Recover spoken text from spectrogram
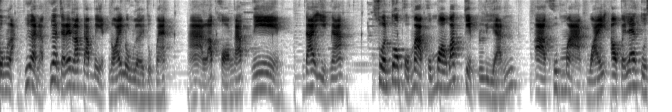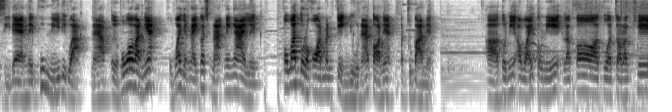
ลงหลังเพื่อนอะเพื่อนจะได้รับดาเมจน้อยลงเลยถูกไหมอ่ารับของครับนี่ได้อีกนะ ส่วนตัวผมอะผมมองว่าเก็บเหรียญ อ่าคุมหมากไว้เอาไปแลกตัวสีแดงในพรุ่งนี้ดีกว่านะครับเออเพราะว่าวันเนี้ยผมว่ายังไงก็ชนะง่าย ๆ เลย เพราะว่าตัวละครมันเก่งอยู่นะตอนเนี้ยปัจจุบันเนี่ยอ่าตัวนี้เอาไว้ตรงนี้แล้วก็ตัวจระเข้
